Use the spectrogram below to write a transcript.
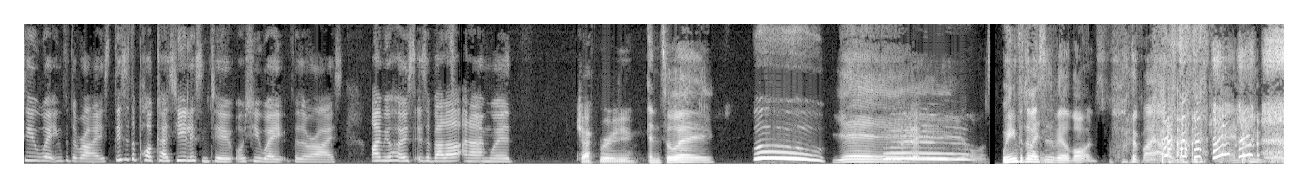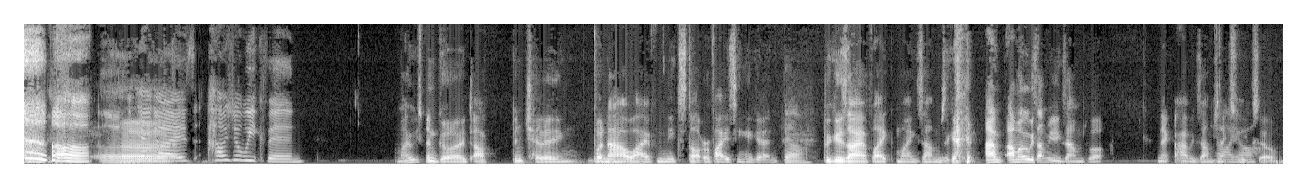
welcome back to Waiting for the Rise. This is the podcast you listen to or you wait for the rise. I'm your host Isabella, and I'm with Jeffrey. And Zoe. Woo. Yay! Waiting for the Rise is available on Spotify, Apple Music, and Anchor. Oh. Uh, Okay, guys, how's your week been? My week's been good. I've been chilling, but now I need to start revising again yeah. because I have like my exams again. I'm I'm always having exams, but next I have exams Yeah, next yeah. week, so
